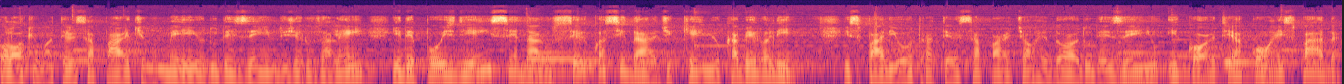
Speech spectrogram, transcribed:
Coloque uma terça parte no meio do desenho de Jerusalém e depois de encenar o cerco à cidade, queime o cabelo ali. Espalhe outra terça parte ao redor do desenho e corte-a com a espada.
